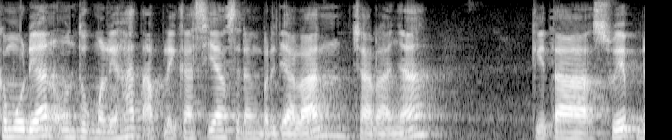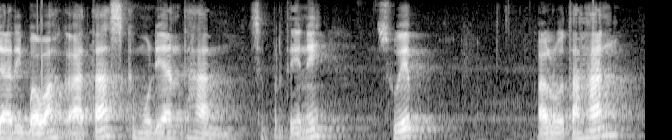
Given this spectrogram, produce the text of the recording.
Kemudian untuk melihat aplikasi yang sedang berjalan caranya kita swipe dari bawah ke atas kemudian tahan. Seperti ini. Swipe lalu tahan.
